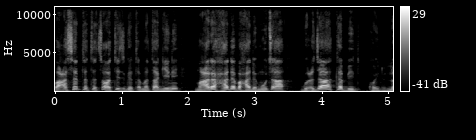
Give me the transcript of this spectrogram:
ብ1ሰተ ተጻዋቲ ዝገጠመታ ጊኒ ማዕረ ሓደ ብሓደ ምውጽኣ ጉዕዛኣ ከቢድ ኮይኑ ኣሎ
